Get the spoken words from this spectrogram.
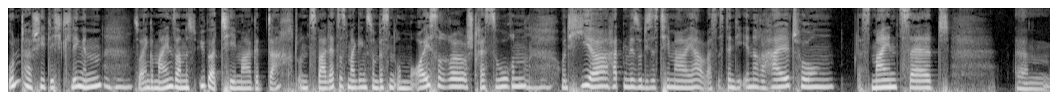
unterschiedlich klingen, mhm. so ein gemeinsames Überthema gedacht. Und zwar letztes Mal ging es so ein bisschen um äußere Stressoren. Mhm. Und hier hatten wir so dieses Thema, ja, was ist denn die innere Haltung, das Mindset? Ähm,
